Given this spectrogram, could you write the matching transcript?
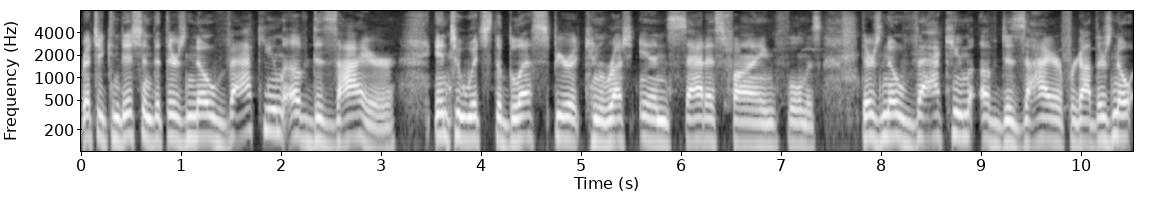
wretched condition that there's no vacuum of desire into which the blessed Spirit can rush in, satisfying fullness. There's no vacuum of desire for God. There's no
